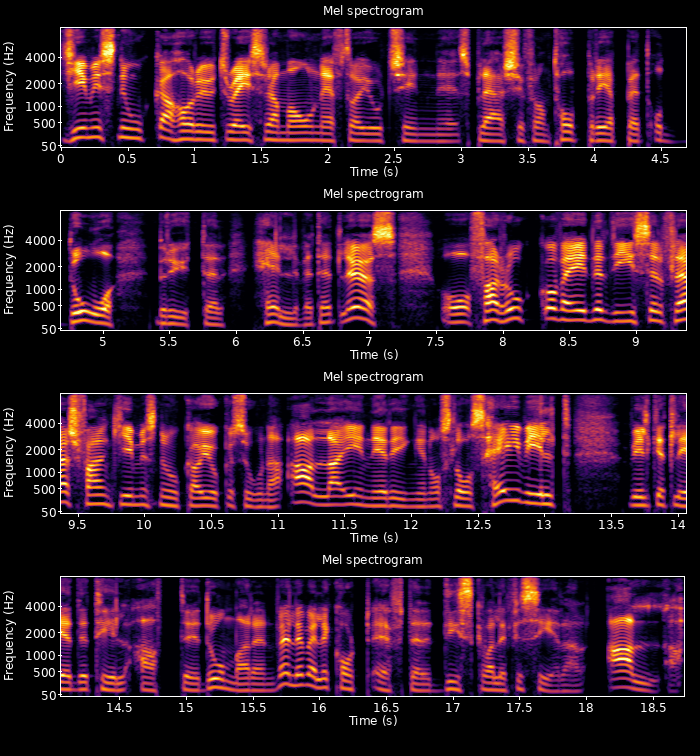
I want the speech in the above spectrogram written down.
Jimmy Snuka har ut Race Ramon efter att ha gjort sin eh, splash från topprepet och då bryter helvetet lös. Och Farouk och Vader, Diesel, Flash Funk, Jimmy Snuka och Yokozuna alla inne i ringen och slåss hej vilt vilket leder till att eh, domaren väldigt, väldigt kort efter diskvalificerar alla.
